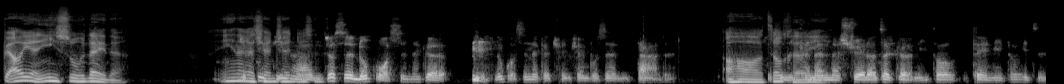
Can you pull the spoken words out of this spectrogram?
表演艺术类的，因为那个圈圈就是，啊、就是如果是那个 如果是那个圈圈不是很大的哦，都可以。可能学了这个，你都对你都一直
